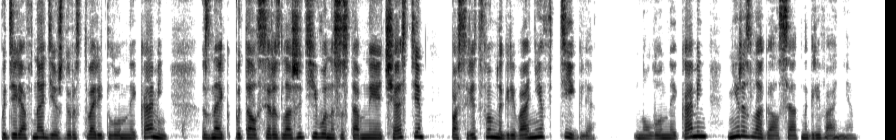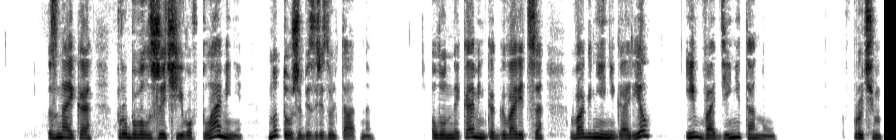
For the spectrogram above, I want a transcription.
Потеряв надежду растворить лунный камень, Знайка пытался разложить его на составные части посредством нагревания в тигле, но лунный камень не разлагался от нагревания. Знайка пробовал сжечь его в пламени, но тоже безрезультатно. Лунный камень, как говорится, в огне не горел и в воде не тонул. Впрочем,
